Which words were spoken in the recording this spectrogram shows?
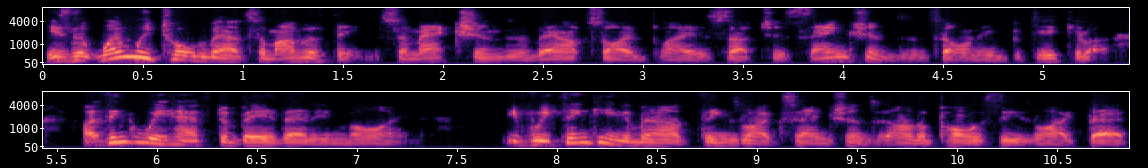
is that when we talk about some other things, some actions of outside players such as sanctions and so on in particular, I think we have to bear that in mind. If we're thinking about things like sanctions and other policies like that,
